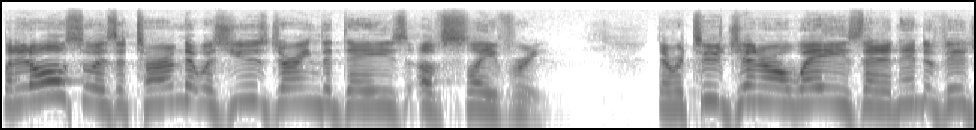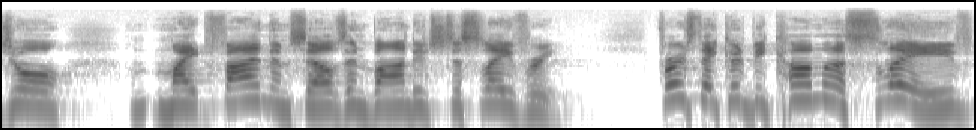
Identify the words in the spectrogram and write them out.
But it also is a term that was used during the days of slavery. There were two general ways that an individual might find themselves in bondage to slavery. First, they could become a slave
